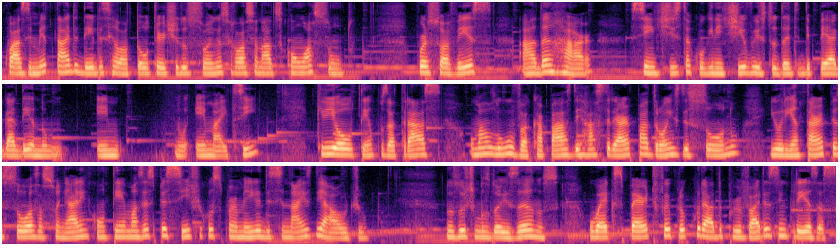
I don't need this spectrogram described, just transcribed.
quase metade deles relatou ter tido sonhos relacionados com o assunto. Por sua vez, Adam Haar, cientista cognitivo e estudante de PhD no, no MIT, criou tempos atrás uma luva capaz de rastrear padrões de sono e orientar pessoas a sonharem com temas específicos por meio de sinais de áudio. Nos últimos dois anos, o expert foi procurado por várias empresas,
